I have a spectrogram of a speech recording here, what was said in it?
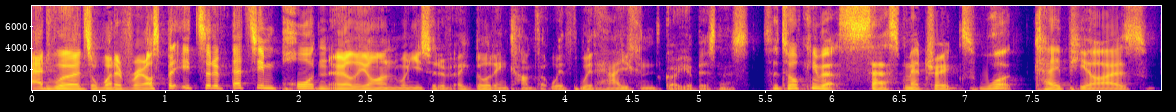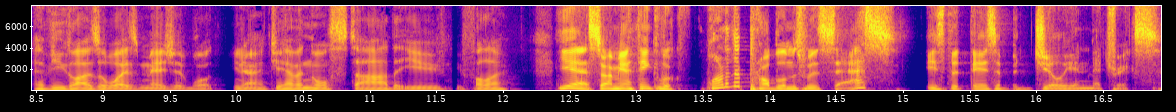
AdWords or whatever else, but it's sort of that's important early on when you sort of are building comfort with with how you can grow your business. So talking about SaaS metrics, what KPIs have you guys always measured? What, you know, do you have a North Star that you, you follow? Yeah. So I mean, I think look, one of the problems with SaaS is that there's a bajillion metrics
